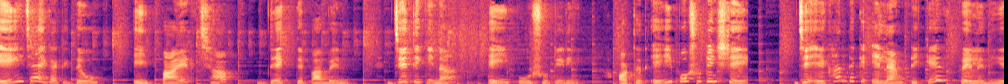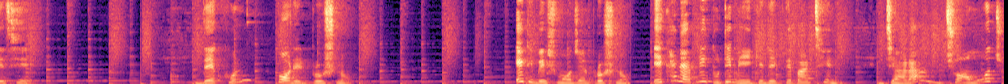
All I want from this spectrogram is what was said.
এই জায়গাটিতেও এই পায়ের ছাপ দেখতে পাবেন যেটি কিনা এই পশুটিরই। অর্থাৎ এই পশুটি সে যে এখান থেকে এই ল্যাম্পটিকে ফেলে দিয়েছে। দেখুন পরের প্রশ্ন। এটি বেশ মজার প্রশ্ন। এখানে আপনি দুটি মেয়েকে দেখতে পাচ্ছেন, যারা যমজ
